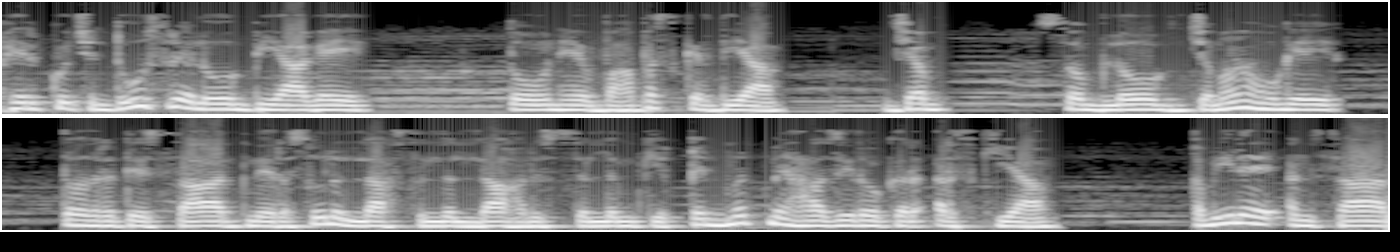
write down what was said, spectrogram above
پھر کچھ دوسرے لوگ بھی آ گئے تو انہیں واپس کر دیا۔ جب سب لوگ جمع ہو گئے تو حضرت سعد نے رسول اللہ صلی اللہ علیہ وسلم کی خدمت میں حاضر ہو کر عرض کیا قبیل انصار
